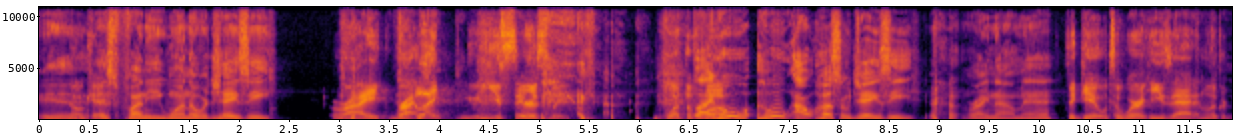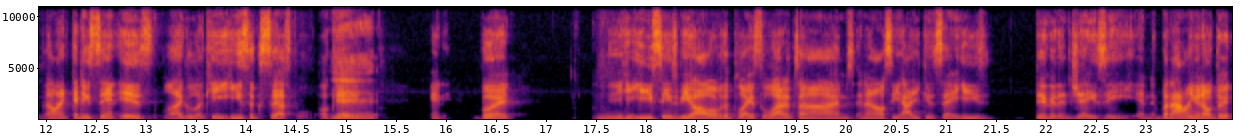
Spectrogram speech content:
yeah. Okay. It's funny he won over Jay Z. Right? Right? Like you, seriously. What the Like fuck? who who out hustled Jay Z right now, man? to get to where he's at and look like 50 Cent is like look, he he's successful, okay? Yeah. And, but he, he seems to be all over the place a lot of times, and I don't see how you can say he's bigger than Jay Z. And but I don't even know. The,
